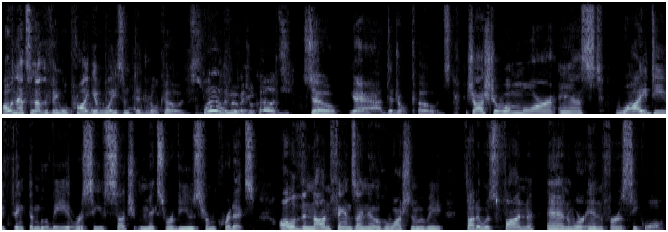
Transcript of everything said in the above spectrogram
Oh, and that's another thing. We'll probably give away some digital codes for the movie. Digital codes. So yeah, digital codes. Joshua Moore asked, "Why do you think the movie received such mixed reviews from critics? All of the non-fans I know who watched the movie thought it was fun and were in for a sequel.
